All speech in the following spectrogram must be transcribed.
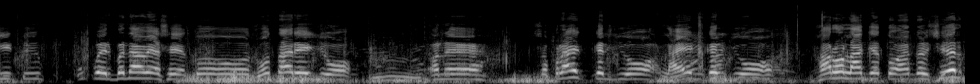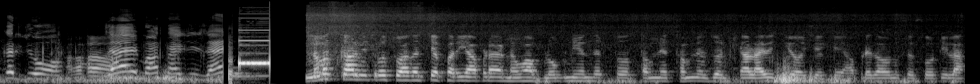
યુટ્યુબ ઉપર બનાવે છે. તો જોતા રહેજો. અને સબસ્ક્રાઇબ કરજો લાઈક કરજો. સારો લાગે તો આગળ શેર કરજો. જય માતાજી જય. નમસ્કાર મિત્રો સ્વાગત છે ફરી આપણા નવા બ્લોગની અંદર. તો તમને તમને જો ખ્યાલ આવી ગયો છે કે આપણે જવાનું છે ચોટીલા.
